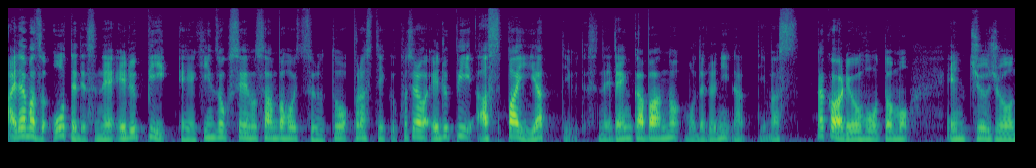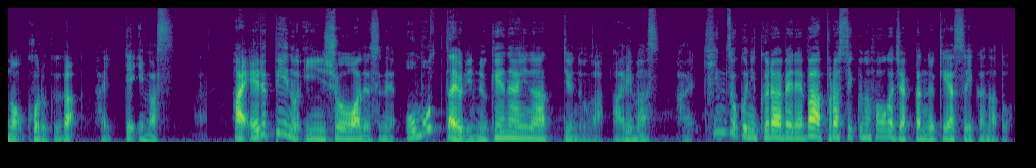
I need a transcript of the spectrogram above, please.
はい、ではまず大手ですね、LP、えー、金属製のサンバホイッスルとプラスチック、こちらは LP アスパイアっていうですね、廉価版のモデルになっています。中は両方とも円柱状のコルクが入っています。はい、LP の印象はですね、思ったより抜けないなっていうのがあります。はい、金属に比べればプラスチックの方が若干抜けやすいかなと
